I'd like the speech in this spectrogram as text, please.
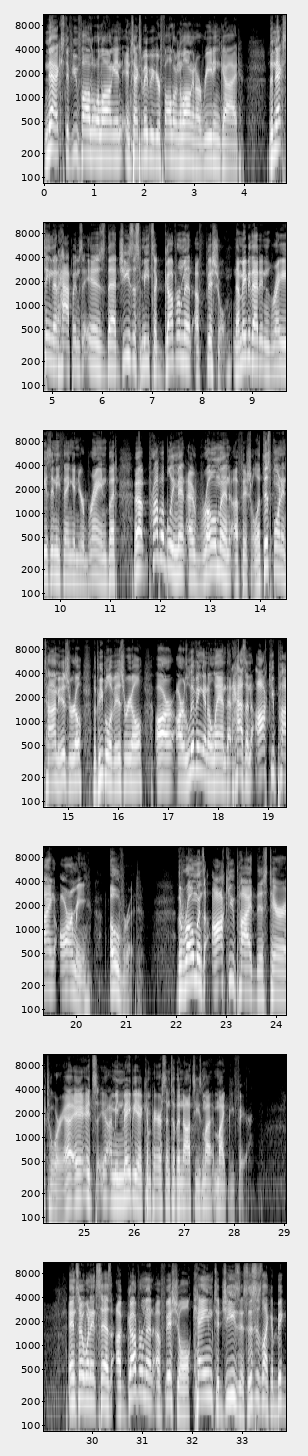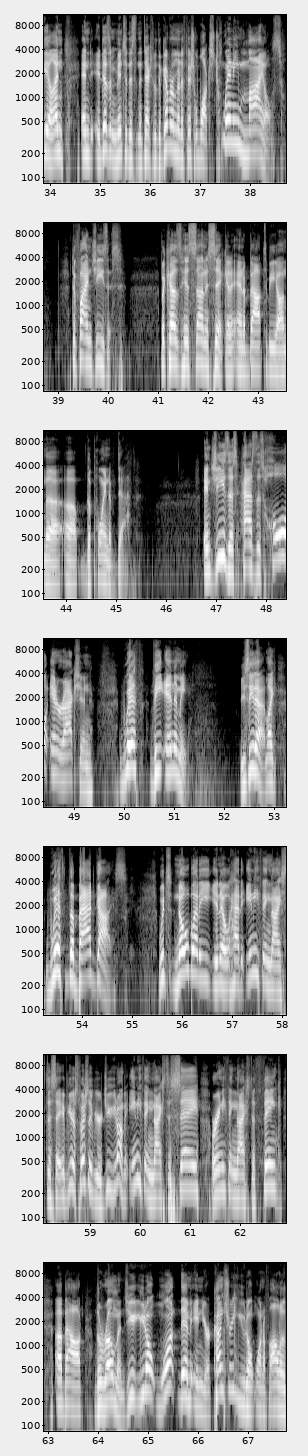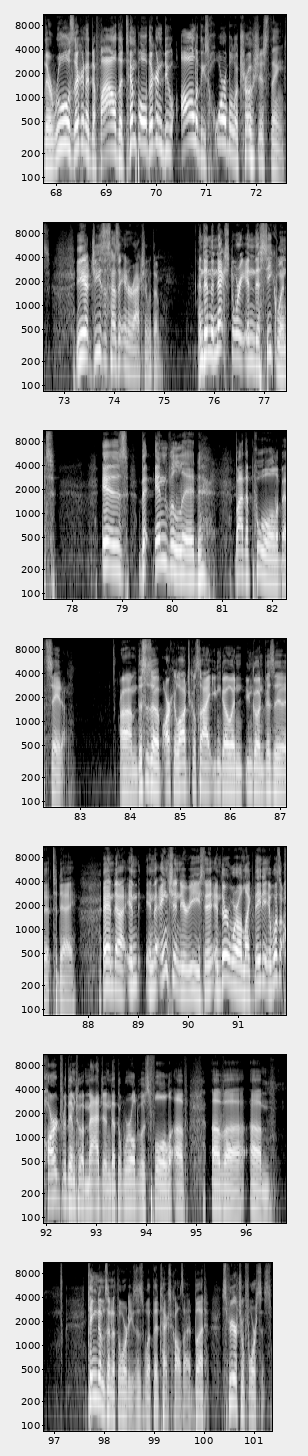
Next, if you follow along in, in text, maybe if you're following along in our reading guide, the next thing that happens is that Jesus meets a government official. Now, maybe that didn't raise anything in your brain, but uh, probably meant a Roman official. At this point in time, Israel, the people of Israel, are, are living in a land that has an occupying army over it. The Romans occupied this territory. Uh, it's, I mean, maybe a comparison to the Nazis might, might be fair. And so when it says a government official came to Jesus, this is like a big deal. And, and it doesn't mention this in the text, but the government official walks 20 miles to find Jesus because his son is sick and, and about to be on the, uh, the point of death. And Jesus has this whole interaction with the enemy. You see that? Like with the bad guys which nobody, you know, had anything nice to say. If you're, especially if you're a Jew, you don't have anything nice to say or anything nice to think about the Romans. You, you don't want them in your country. You don't want to follow their rules. They're going to defile the temple. They're going to do all of these horrible, atrocious things. Yet Jesus has an interaction with them. And then the next story in this sequence is the invalid by the pool of Bethsaida. Um, this is an archaeological site. You can go and you can go and visit it today. And uh, in in the ancient Near East, in their world, like they, did, it wasn't hard for them to imagine that the world was full of of uh, um, kingdoms and authorities, is what the text calls it, but spiritual forces.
